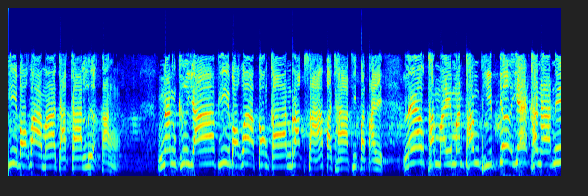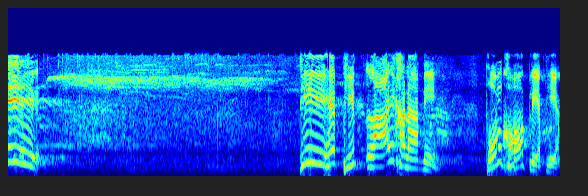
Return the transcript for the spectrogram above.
ที่บอกว่ามาจากการเลือกตั้ง นั่นคือยาที่บอกว่าต้องการรักษาประชาธิปไตย แล้วทำไมมันทำผิดเยอะแยะขนาดนี้ ที่เฮ็ดผิดหลายขนาดนี้ ผมขอเปรียบเทียบ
